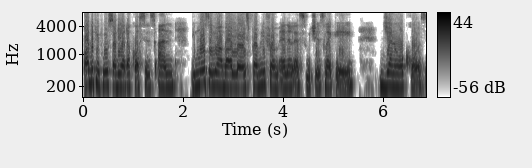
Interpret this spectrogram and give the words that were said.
other people who study other courses, and the most they know about law is probably from NLS, which is like a general course.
